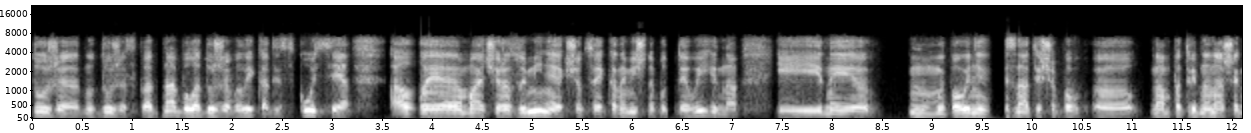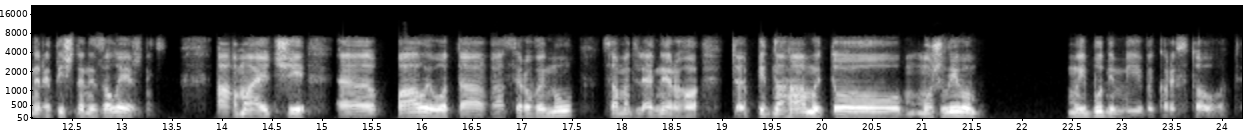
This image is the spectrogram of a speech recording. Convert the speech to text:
дуже ну дуже складна, була дуже велика дискусія. Але маючи розуміння, якщо це економічно буде вигідно, і не ну, ми повинні знати, що е, нам потрібна наша енергетична незалежність. А маючи е, паливо та сировину саме для енерго під ногами, то можливо ми будемо її використовувати.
